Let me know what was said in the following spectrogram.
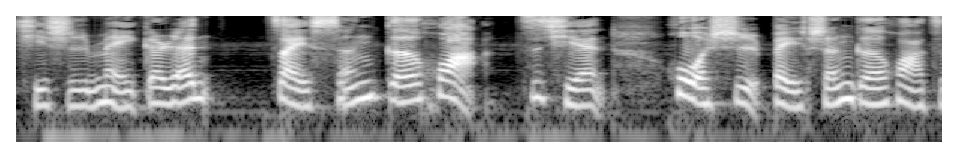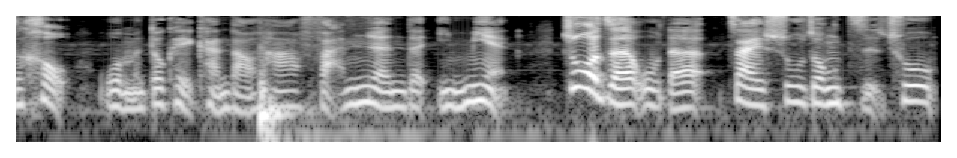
其实每个人在神格化之前，或是被神格化之后，我们都可以看到他凡人的一面。作者伍德在书中指出，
